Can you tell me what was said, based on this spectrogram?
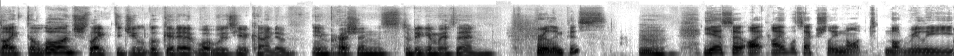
like the launch? Like, did you look at it? What was your kind of impressions to begin with? Then. For Olympus, Mm. Yeah, so I, I was actually not not really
